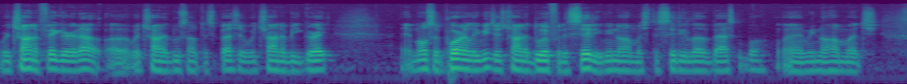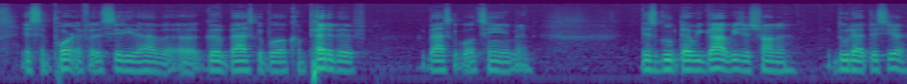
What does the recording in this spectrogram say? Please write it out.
we're trying to figure it out. Uh, we're trying to do something special. We're trying to be great. And most importantly, we just trying to do it for the city. We know how much the city love basketball, and we know how much it's important for the city to have a, a good basketball, competitive basketball team. And this group that we got, we just trying to do that this year,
